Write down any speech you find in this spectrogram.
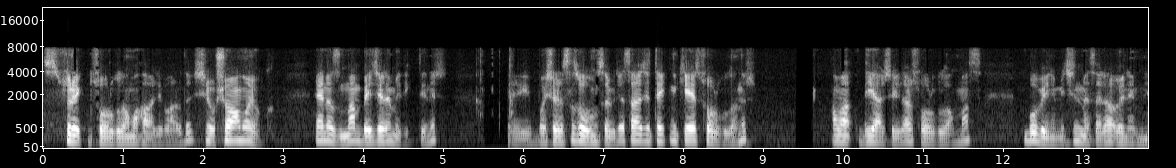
Sürekli sorgulama hali vardı. Şu, şu an o yok. En azından beceremedik denir. E, başarısız olunsa bile sadece teknikeye sorgulanır. Ama diğer şeyler sorgulanmaz. Bu benim için mesela önemli.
